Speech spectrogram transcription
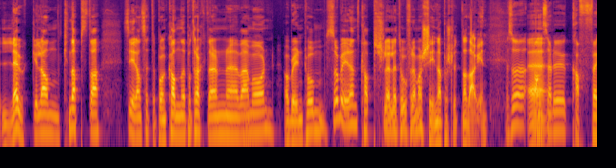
Laukeland Knapstad Sier han setter på en kanne på trakteren eh, hver morgen, og blir den tom, så blir det en kapsel eller to fra maskina på slutten av dagen. Altså, Eh. Anser du kaffe,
